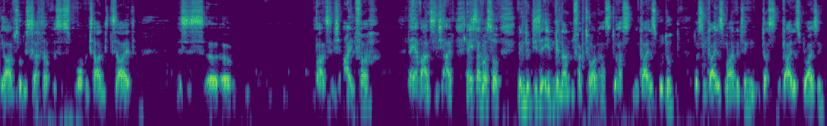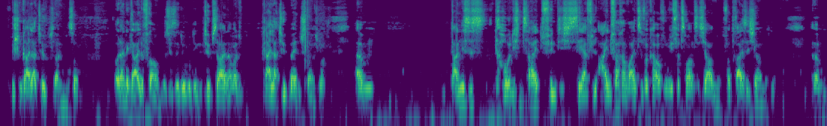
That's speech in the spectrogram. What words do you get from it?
ja, so wie ich gesagt habe, es ist momentan die Zeit, es ist äh, äh, wahnsinnig einfach. Naja, wahnsinnig einfach. Na, ich sag mal so, wenn du diese eben genannten Faktoren hast, du hast ein geiles Produkt, du hast ein geiles Marketing, du hast ein geiles Pricing. Du bist ein geiler Typ, sagen wir so. Oder eine geile Frau. Muss jetzt nicht unbedingt ein Typ sein, aber geiler Typ Mensch, sag ich mal. Ähm, dann ist es in der heutigen Zeit, finde ich, sehr viel einfacher, Wein zu verkaufen wie vor 20 Jahren, vor 30 Jahren. Ähm,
